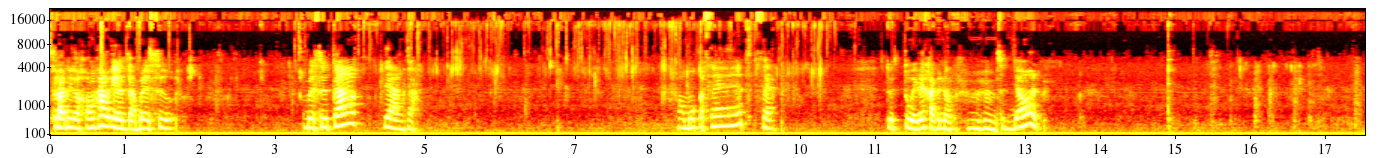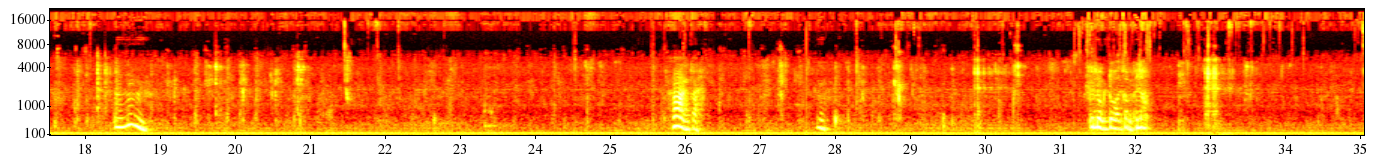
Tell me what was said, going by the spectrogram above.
สลัดนี่กับของข้าวเองจ้ะบริซื้อ บริซื้อจากอย่างจ้ะหอมมกกาแฟแซ่บตุยตุยๆเลยค่ะพี่น้องสุดยอด อืมห่อนจ้ะกินลูกโดดกับพี่น้อง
